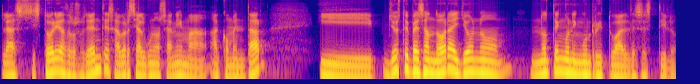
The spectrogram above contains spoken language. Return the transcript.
las historias de los oyentes, a ver si alguno se anima a comentar. Y yo estoy pensando ahora y yo no, no tengo ningún ritual de ese estilo,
